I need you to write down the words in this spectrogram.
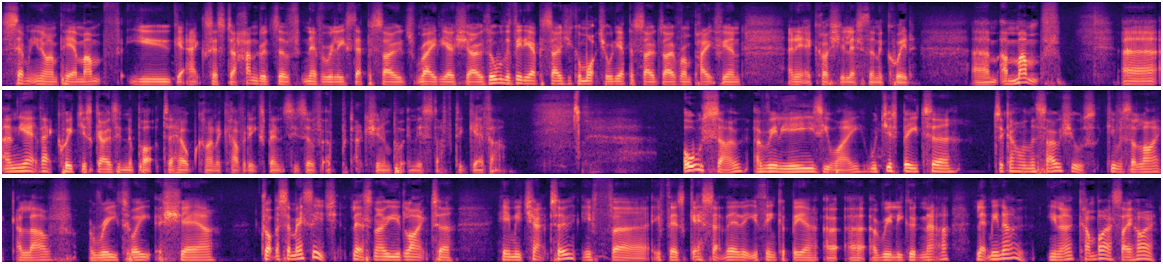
79p a month, you get access to hundreds of never released episodes, radio shows, all the video episodes. You can watch all the episodes over on Patreon, and it'll cost you less than a quid um, a month. Uh, and yeah, that quid just goes in the pot to help kind of cover the expenses of, of production and putting this stuff together. Also, a really easy way would just be to to go on the socials, give us a like, a love, a retweet, a share, drop us a message. Let us know you'd like to hear me chat to. If uh, if there's guests out there that you think could be a, a, a, really good natter, let me know. You know, come by, say hi.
